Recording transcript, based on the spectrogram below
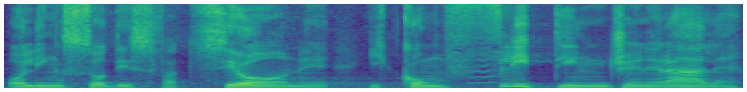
o l'insoddisfazione, i conflitti in generale.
